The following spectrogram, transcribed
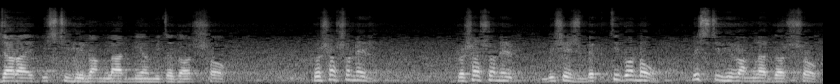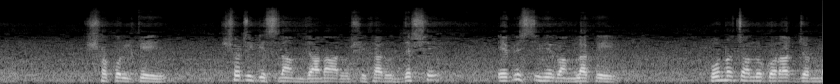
যারা এই পৃষ্টিভি বাংলার নিয়মিত দর্শক প্রশাসনের প্রশাসনের বিশেষ ব্যক্তিগণ পৃষ্টিভি বাংলার দর্শক সকলকে সঠিক ইসলাম জানার ও শেখার উদ্দেশ্যে এ পৃষ্টিভি বাংলাকে পুনঃচালু করার জন্য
